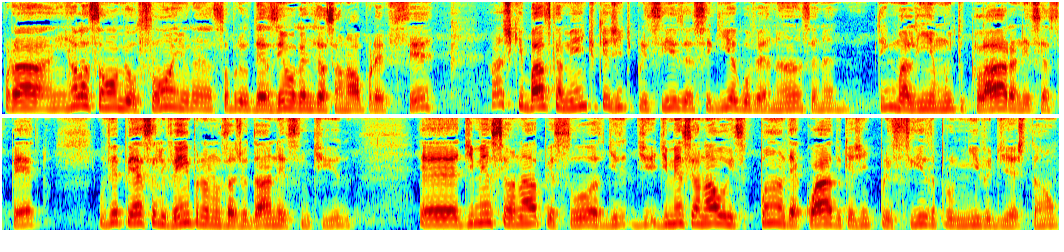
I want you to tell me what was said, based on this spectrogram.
pra, em relação ao meu sonho né, sobre o desenho organizacional para a FC, eu acho que basicamente o que a gente precisa é seguir a governança, né? tem uma linha muito clara nesse aspecto. O VPS ele vem para nos ajudar nesse sentido. É, dimensionar pessoas, di, di, dimensionar o spam adequado que a gente precisa para o nível de gestão,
